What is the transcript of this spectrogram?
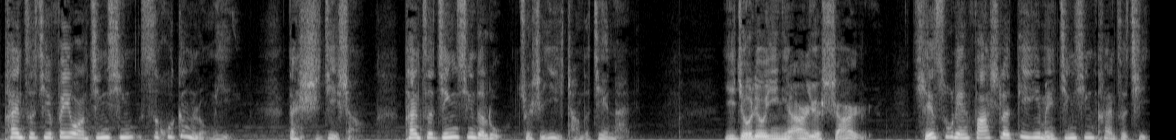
探测器飞往金星似乎更容易，但实际上探测金星的路却是异常的艰难。一九六一年二月十二日，前苏联发射了第一枚金星探测器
